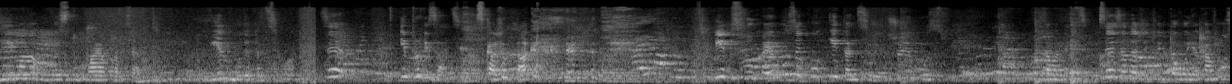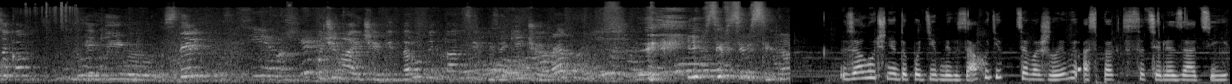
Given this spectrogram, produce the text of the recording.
Діма виступає в концерті. Він буде танцювати. Це імпровізація, скажімо так. Він слухає музику і танцює, що йому заманеться. Це залежить від того, яка музика, який е, стиль, починаючи від народних танців і закінчує репом. І всім-всім-всім. Залучення до подібних заходів це важливий аспект соціалізації,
